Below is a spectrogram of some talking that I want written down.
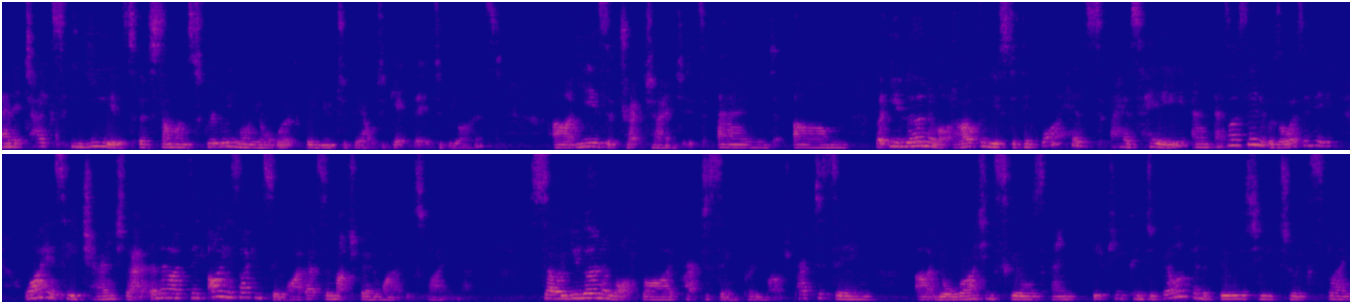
And it takes years of someone scribbling on your work for you to be able to get there, to be honest. Uh, years of track changes. And um, but you learn a lot. I often used to think, why has has he? And as I said, it was always a he. Why has he changed that? And then I'd think, oh yes, I can see why. That's a much better way of explaining. So you learn a lot by practicing, pretty much practicing uh, your writing skills, and if you can develop an ability to explain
